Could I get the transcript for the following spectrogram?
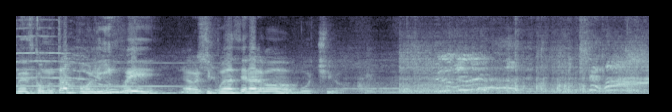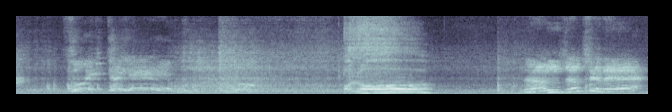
Pues es como un trampolín, güey. A ver si puedo hacer algo. Mucho. ¡Holo! ¡Nanzachebe!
